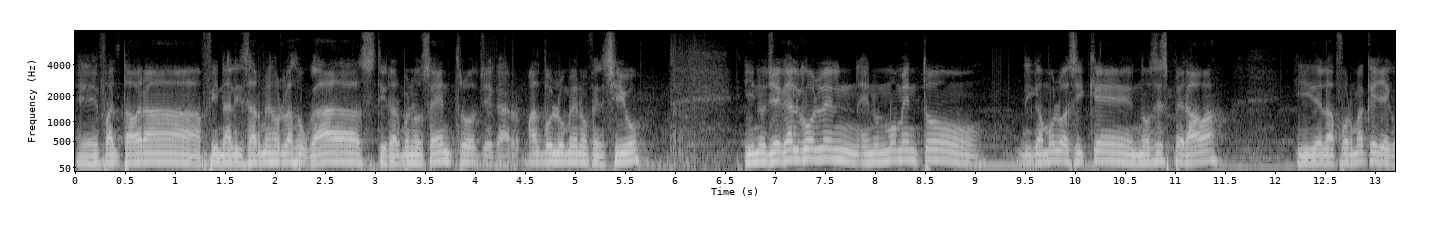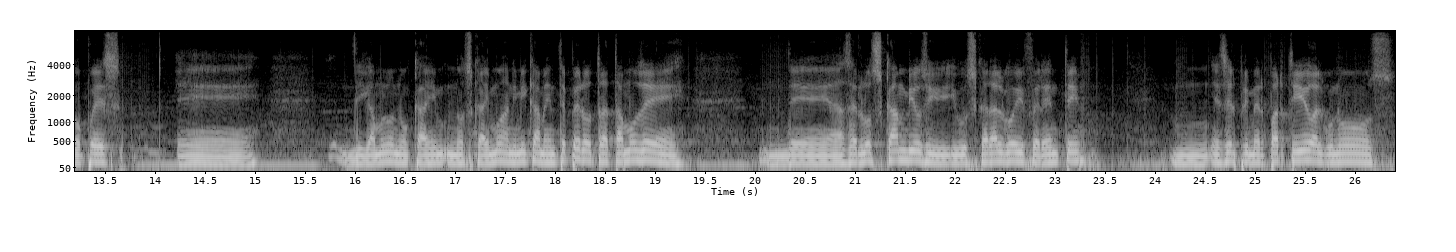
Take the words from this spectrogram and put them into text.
Eh, faltaba finalizar mejor las jugadas, tirar buenos centros, llegar más volumen ofensivo. y nos llega el gol en, en un momento, digámoslo así, que no se esperaba y de la forma que llegó, pues, eh, digámoslo, nos caímos anímicamente, pero tratamos de, de hacer los cambios y, buscar algo diferente. Mm, es el primer partido, algunos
